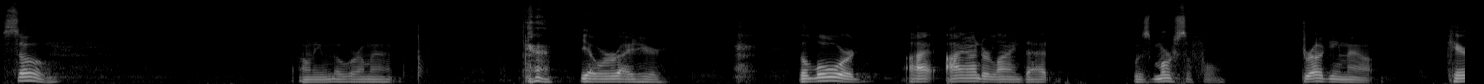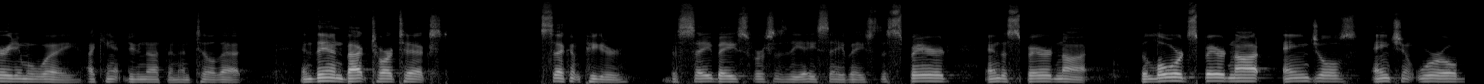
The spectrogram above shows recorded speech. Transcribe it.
So, I don't even know where I'm at. yeah, we're right here. The Lord, I, I underlined that, was merciful, drug him out, carried him away. I can't do nothing until that. And then back to our text, 2 Peter, the sabes versus the asebes, the spared and the spared not. The Lord spared not angels, ancient world,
